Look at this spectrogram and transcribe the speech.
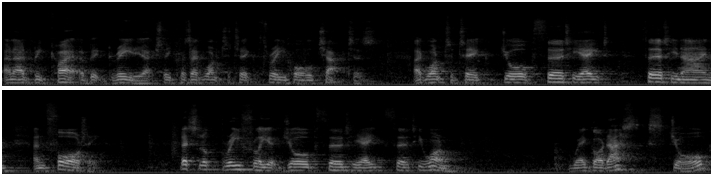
And I'd be quite a bit greedy actually, because I'd want to take three whole chapters. I'd want to take Job 38, 39, and 40. Let's look briefly at Job 38, 31, where God asks Job,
